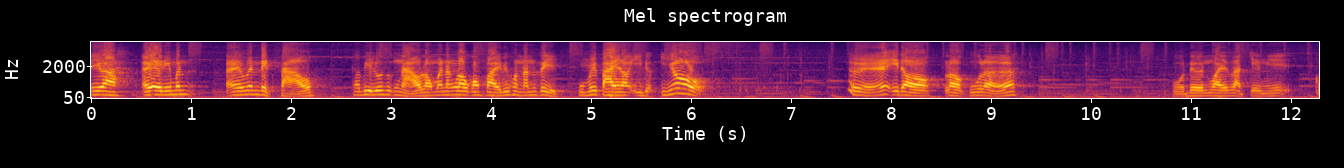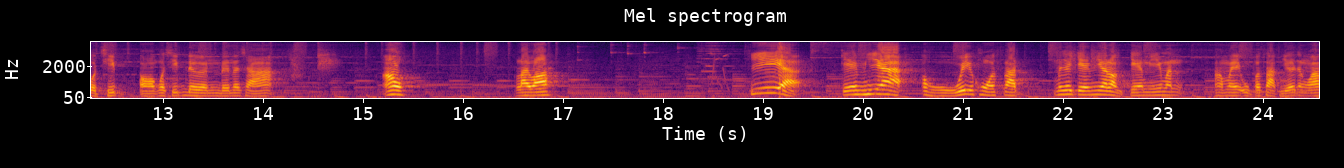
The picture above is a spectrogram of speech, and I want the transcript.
นี่ปะไอ้ไอ้นี่มันไอ้มันเด็กสาว ถ้าพี่รู้สึกหนาวลองมานั่งเล่ากองไฟพี่คนนั้นสิ กูไม่ไปหรอกอีดอีโง่เอ๋ไอีดอกหลอกกูเหรอโหเดินไวสัตว์เกมนี้ กดชิป อ๋อ กดชิปเดินเดินช้า เอ้า อะไรวะเฮียเกมเฮียโอ้โหโหดสัตว์ ไม่ใช่เกมเฮียหรอกเกมนี้มันทำไมอุปสรรคเยอะจังวะ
